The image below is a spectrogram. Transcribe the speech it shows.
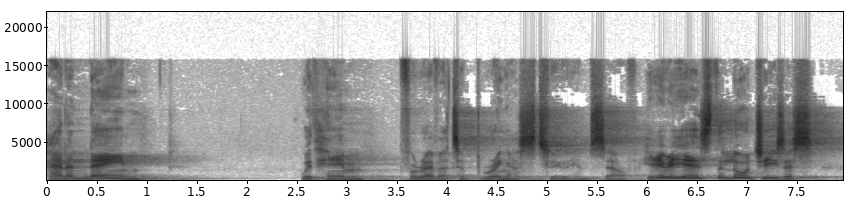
and a name with him forever, to bring us to himself. Here he is, the Lord Jesus,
